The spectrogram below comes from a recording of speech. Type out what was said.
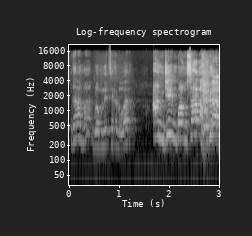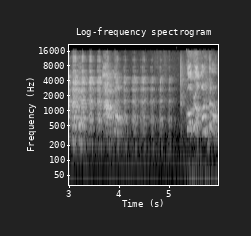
Nggak lama, dua menit saya keluar. Anjing bangsat. Kamu. Goblok kontrol.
